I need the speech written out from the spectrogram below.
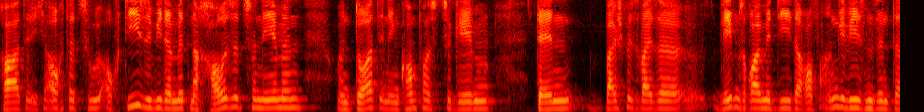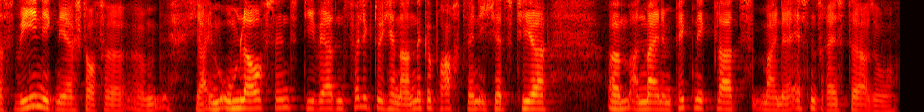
rate ich auch dazu, auch diese wieder mit nach Hause zu nehmen und dort in den Kompost zu geben. Denn beispielsweise Lebensräume, die darauf angewiesen sind, dass wenig Nährstoffe ähm, ja im Umlauf sind, die werden völlig durcheinander gebracht, wenn ich jetzt hier ähm, an meinem Picknickplatz meine Essensreste, also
